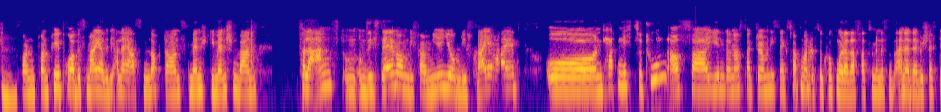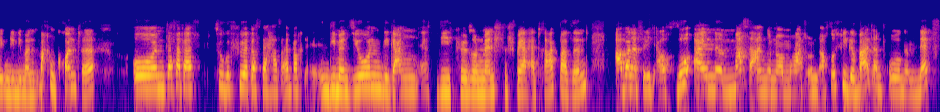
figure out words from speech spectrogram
mhm. von, von Februar bis Mai, also die allerersten Lockdowns. Mensch, die Menschen waren voller Angst um, um sich selber, um die Familie, um die Freiheit und hatten nichts zu tun, außer jeden Donnerstag Germany's Next Topmodel zu gucken. Oder das war zumindest einer der Beschäftigungen, die man machen konnte. Und das hat dazu geführt, dass der Hass einfach in Dimensionen gegangen ist, die für so einen Menschen schwer ertragbar sind, aber natürlich auch so eine Masse angenommen hat und auch so viel Gewaltandrohung im Netz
